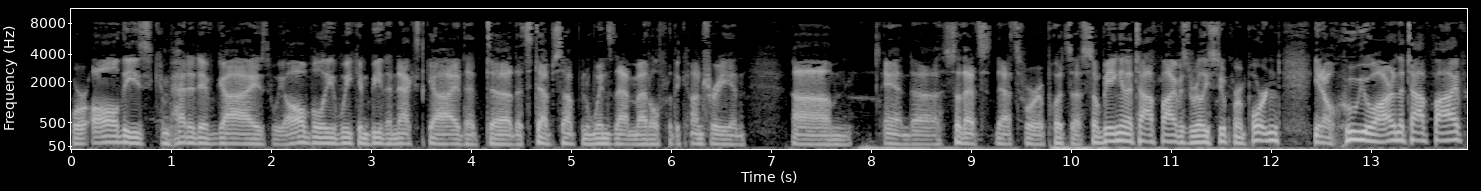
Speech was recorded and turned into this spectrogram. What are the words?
We're all these competitive guys. We all believe we can be the next guy that uh, that steps up and wins that medal for the country, and um, and uh, so that's that's where it puts us. So being in the top five is really super important. You know who you are in the top five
